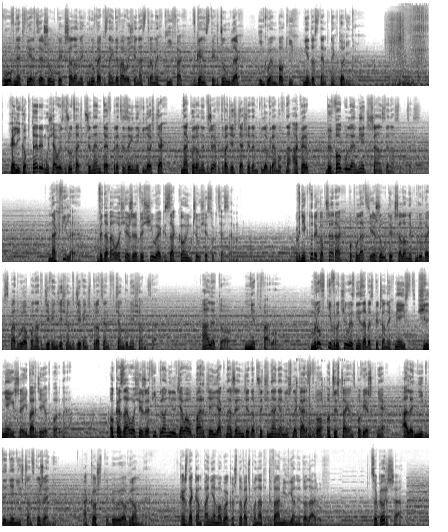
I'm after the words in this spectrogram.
Główne twierdze żółtych, szalonych mrówek znajdowały się na stromych klifach, w gęstych dżunglach i głębokich, niedostępnych dolinach. Helikoptery musiały zrzucać przynętę w precyzyjnych ilościach na korony drzew 27 kg na aker, by w ogóle mieć szansę na sukces. Na chwilę wydawało się, że wysiłek zakończył się sukcesem. W niektórych obszarach populacje żółtych szalonych mrówek spadły o ponad 99% w ciągu miesiąca. Ale to nie trwało. Mrówki wróciły z niezabezpieczonych miejsc, silniejsze i bardziej odporne. Okazało się, że fipronil działał bardziej jak narzędzie do przecinania niż lekarstwo, oczyszczając powierzchnię, ale nigdy nie niszcząc korzeni. A koszty były ogromne. Każda kampania mogła kosztować ponad 2 miliony dolarów. Co gorsza,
